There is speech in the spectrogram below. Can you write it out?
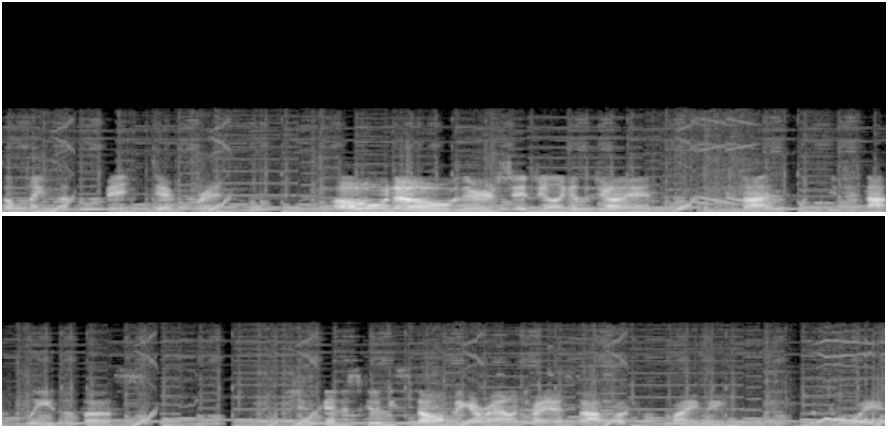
something's a bit different. Oh no, there's Angelica the Giant. Not, she's not pleased with us. She's just gonna be stomping around trying to stop us from finding the toys.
